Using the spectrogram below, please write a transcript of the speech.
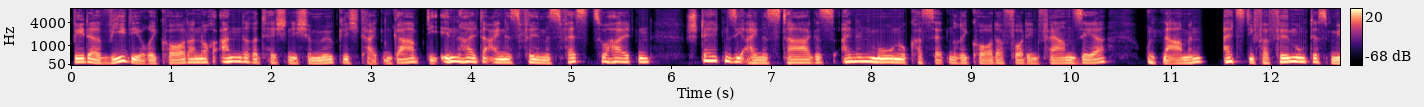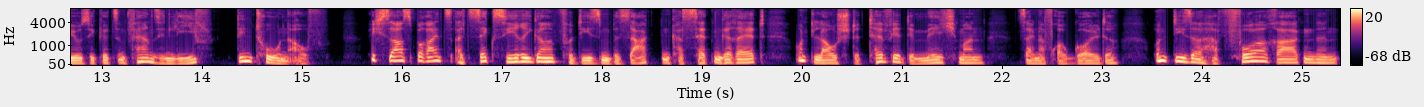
weder Videorekorder noch andere technische Möglichkeiten gab, die Inhalte eines Filmes festzuhalten, stellten sie eines Tages einen Monokassettenrekorder vor den Fernseher und nahmen, als die Verfilmung des Musicals im Fernsehen lief, den Ton auf. Ich saß bereits als Sechsjähriger vor diesem besagten Kassettengerät und lauschte Tevye dem Milchmann, seiner Frau Golde und dieser hervorragenden,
